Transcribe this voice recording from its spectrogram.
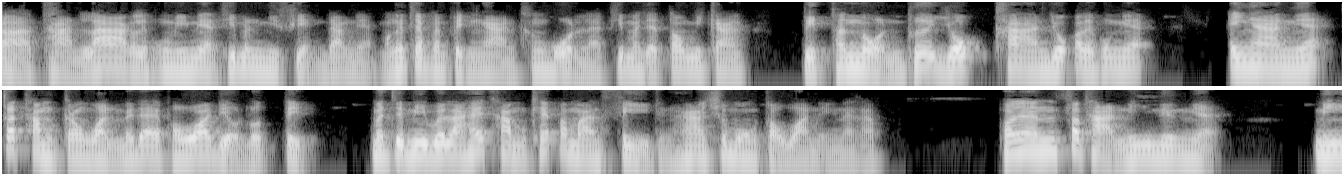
อ่าฐานลากอะไรพวกนี้เนี่ยที่มันมีเสียงดังเนี่ยมันก็จะมันเป็นงานข้างบนแล้วที่มันจะต้องมีการปิดถนนเพื่อยกคานยกอะไรพวกเนี้ยไองานเนี้ยก็ทำกลางวันไม่ได้เพราะว่าเดี๋ยวรถติด มันจะมีเวลาให้ทำแค่ประมาณสี่ถึงห้าชั่วโมงต่อวันเองนะครับ เพราะฉะนั้นสถานีหนึ่งเนี่ยมี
